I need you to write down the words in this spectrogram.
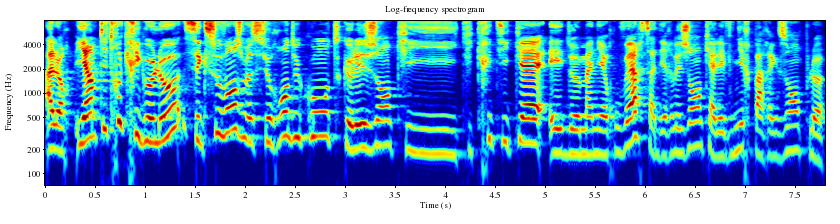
Alors, il y a un petit truc rigolo, c'est que souvent je me suis rendu compte que les gens qui, qui critiquaient et de manière ouverte, c'est-à-dire les gens qui allaient venir par exemple,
